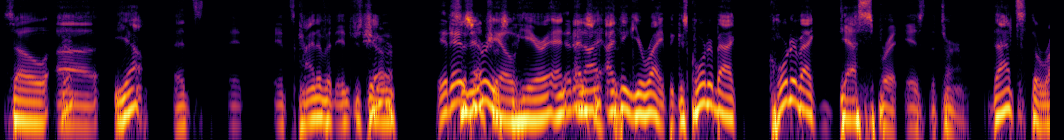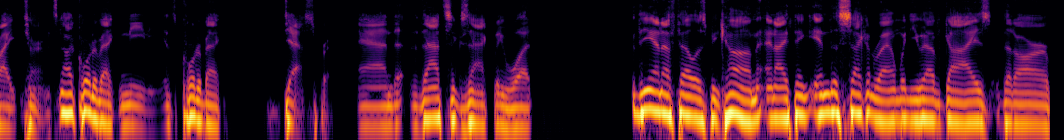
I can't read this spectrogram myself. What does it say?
So uh, yeah, it's it it's kind of an interesting Sure. It is scenario interesting. here, and It and I, I think you're right because quarterback quarterback desperate is the term. That's the right term. It's not quarterback needy. It's quarterback desperate, and that's exactly what the NFL has become. And I think in the second round, when you have guys that are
